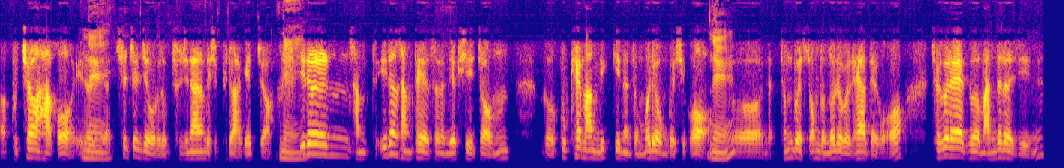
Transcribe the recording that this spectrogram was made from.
어, 구체화하고 이런 네. 실질적으로 좀 추진하는 것이 필요하겠죠. 네. 이런 상태 이런 상태에서는 역시 좀 그 국회만 믿기는 좀 어려운 것이고 네. 어, 정부에서 좀 더 노력을 해야 되고 최근에 그 만들어진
